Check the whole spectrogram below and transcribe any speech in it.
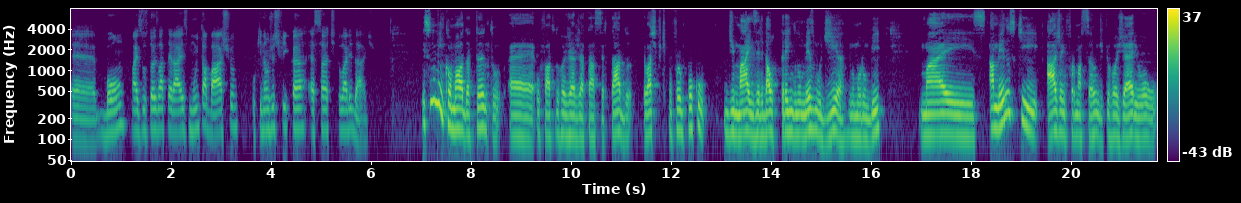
é, bom, mas os dois laterais muito abaixo, o que não justifica essa titularidade. Isso não me incomoda tanto é, o fato do Rogério já estar tá acertado. Eu acho que tipo, foi um pouco demais ele dar o treino no mesmo dia no Morumbi, mas a menos que haja informação de que o Rogério ou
